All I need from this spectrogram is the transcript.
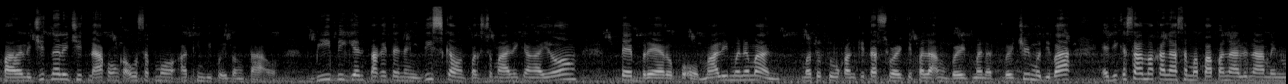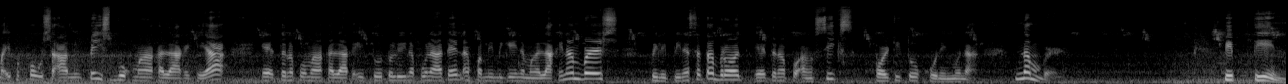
para legit na legit na ako ang kausap mo at hindi po ibang tao. Bibigyan pa kita ng discount pag sumali ka ngayong Pebrero po. O, mali mo naman, matutukan kita, swerte pala ang Birdman at Bircher mo, di ba? E di kasama ka na sa mapapanalo namin, maipopost sa aming Facebook mga kalaki. Kaya, eto na po mga kalaki, itutuloy na po natin ang pamimigay ng mga lucky numbers. Pilipinas at abroad, eto na po ang 642, kunin mo na. Number 15,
